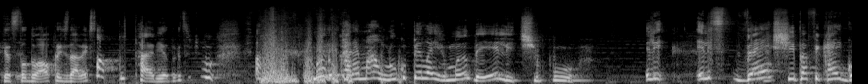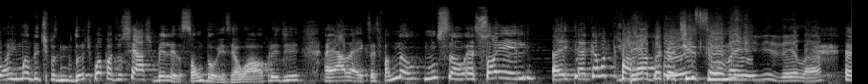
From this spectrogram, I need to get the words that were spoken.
Questão do Alfred e da Alex, é uma putaria. Tipo, mano, o cara é maluco pela irmã dele, tipo. Ele. ele veste pra ficar igual a irmã dele. Tipo, durante boa parte você acha, beleza, são dois. É o Alfred e a Alex. Aí você fala, não, não são, é só ele. Aí tem aquela famosa cutscene. vai reviver lá. É,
